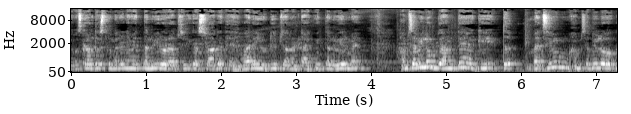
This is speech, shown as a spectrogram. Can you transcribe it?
नमस्कार दोस्तों, मेरा नाम है तनवीर और आप सभी का स्वागत है हमारे यूट्यूब चैनल टाइपिक तनवीर में। हम सभी लोग जानते हैं कि मैक्सिमम हम सभी लोग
